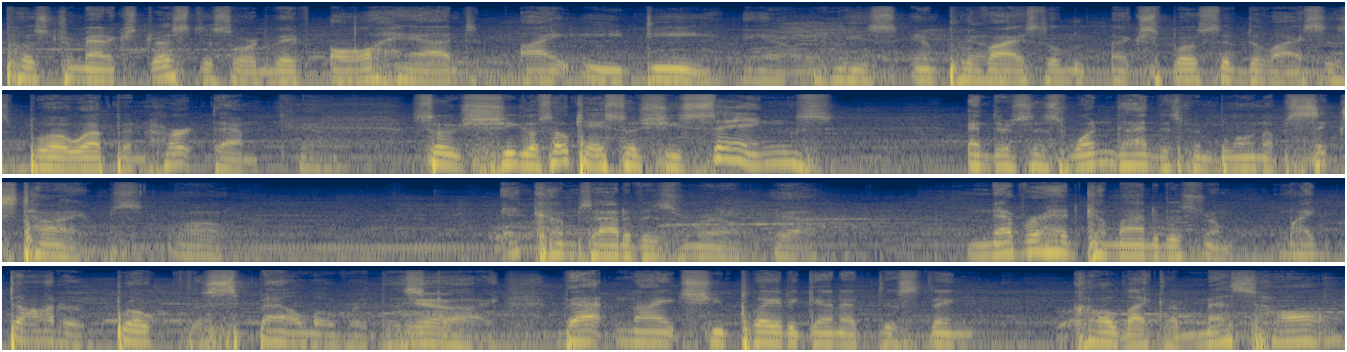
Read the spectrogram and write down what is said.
post-traumatic stress disorder. They've all had IED, you know, these improvised el- explosive devices blow up and hurt them. Yeah. So she goes, okay, so she sings, and there's this one guy that's been blown up six times. Wow. He comes out of his room. Yeah. Never had come out of his room. My daughter broke the spell over this Yeah. guy. That night she played again at this thing called like a mess hall.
